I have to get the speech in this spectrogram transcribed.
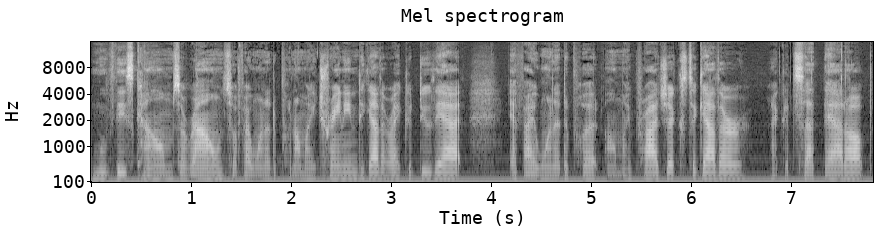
move these columns around. So if I wanted to put all my training together I could do that. If I wanted to put all my projects together I could set that up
